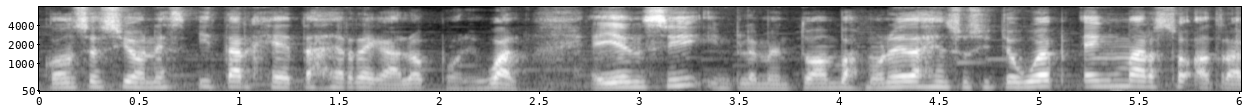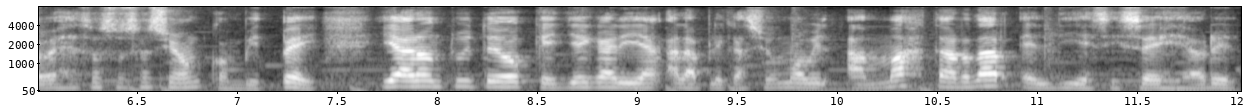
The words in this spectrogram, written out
concesiones y tarjetas de regalo por igual. AMC implementó ambas monedas en su sitio web en marzo a través de su asociación con BitPay y Aaron tuiteó que llegarían a la aplicación móvil a más tardar el 16 de abril.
